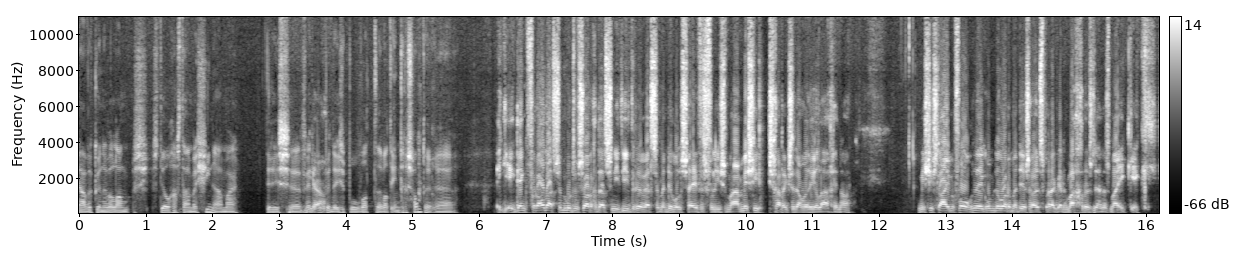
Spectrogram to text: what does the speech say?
ja, we kunnen wel lang stil gaan staan bij China, maar er is uh, verderop in deze pool wat, uh, wat interessanter. Uh. Ik, ik, denk vooral dat ze moeten zorgen dat ze niet iedere wedstrijd met dubbele cijfers verliezen. Maar missie schat ik ze dan wel heel laag in hoor. Missie sla je me volgende week om de oren met deze uitspraak en dat mag gerust Dennis. Maar ik, ik,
